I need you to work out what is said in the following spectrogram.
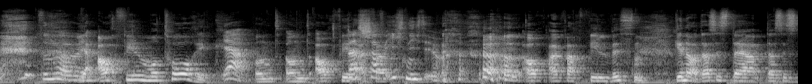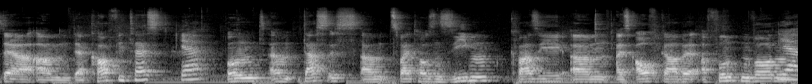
Super ja, auch viel Motorik. Ja. Und, und auch viel. Das schaffe ich nicht immer. und auch einfach viel Wissen. Genau, das ist der, das ist der, ähm, der Coffee-Test. Ja. Und ähm, das ist ähm, 2007 quasi ähm, als Aufgabe erfunden worden. Ja.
